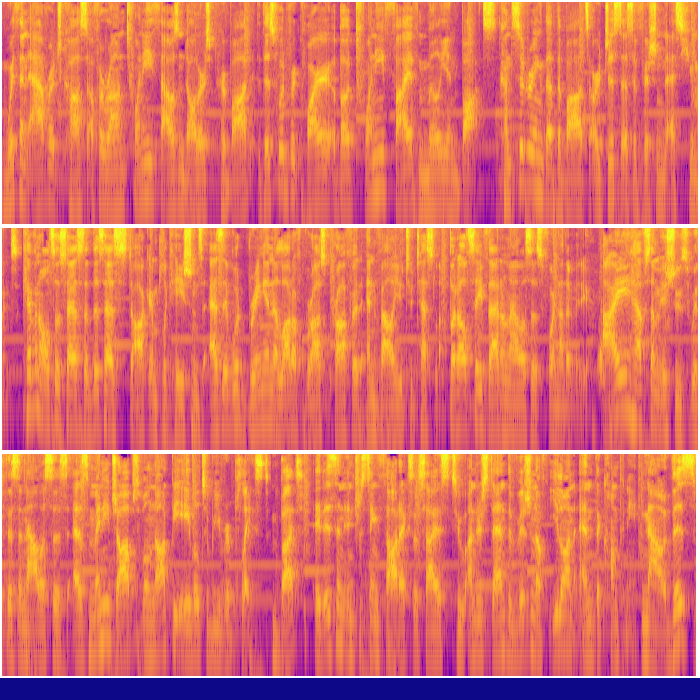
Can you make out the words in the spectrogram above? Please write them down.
With an average cost of around $20,000 per bot, this would require about 25 million bots, considering that the bots are just as efficient as humans. Kevin also says that this has stock implications as it would bring in a lot of gross profit and value to Tesla. But I'll save that analysis for another video. I have some issues with this analysis as many jobs will not be able to be replaced. But it is an interesting thought exercise to understand understand the vision of Elon and the company. Now, this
